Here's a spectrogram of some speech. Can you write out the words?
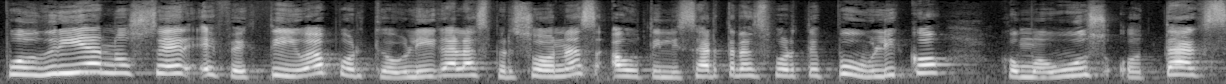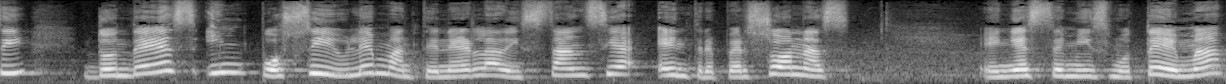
podría no ser efectiva porque obliga a las personas a utilizar transporte público como bus o taxi, donde es imposible mantener la distancia entre personas. En este mismo tema,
